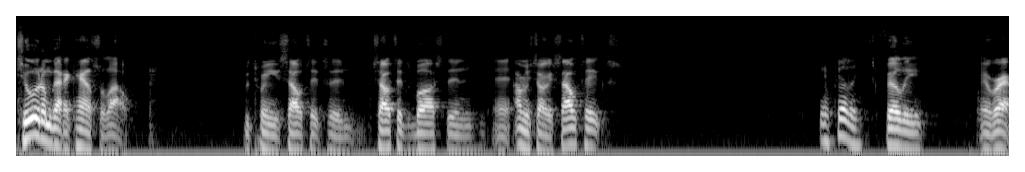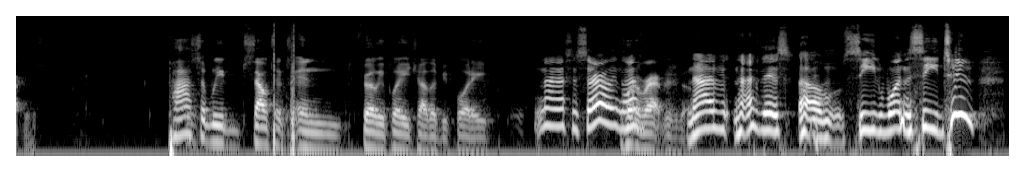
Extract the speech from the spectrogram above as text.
Two of them got to cancel out between Celtics and Celtics, Boston, and I mean, sorry, Celtics, and Philly. Philly, and Raptors. Possibly Celtics and Philly play each other before they. Not necessarily. Not, the Raptors go. not if, not if there's um, seed one and seed two.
